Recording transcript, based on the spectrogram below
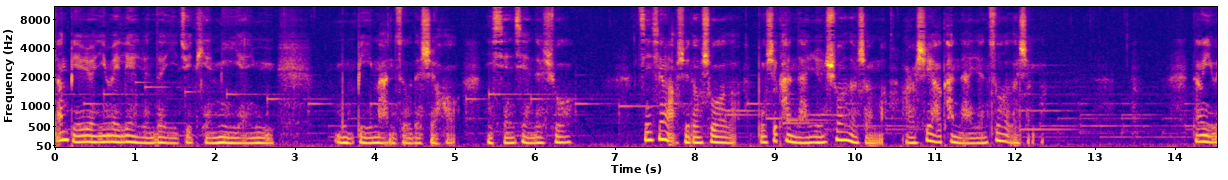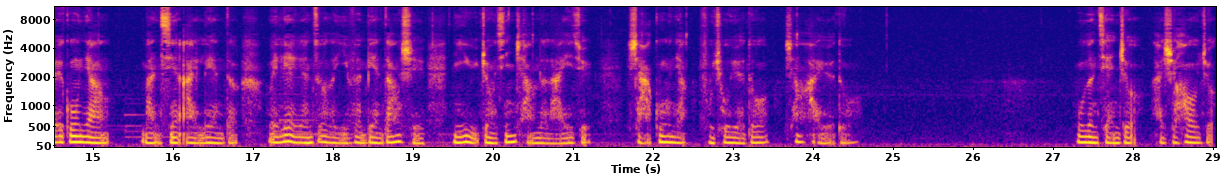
当别人因为恋人的一句甜蜜言语无比满足的时候，你闲闲地说：“金星老师都说了，不是看男人说了什么，而是要看男人做了什么。”当一位姑娘满心爱恋的为恋人做了一份便当时，你语重心长的来一句：“傻姑娘，付出越多，伤害越多。”无论前者还是后者，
